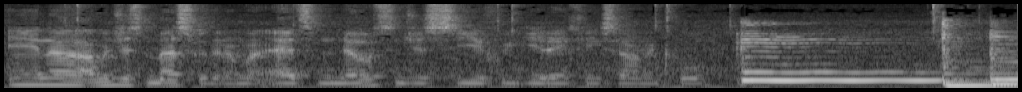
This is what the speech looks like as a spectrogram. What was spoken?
And uh, I'm gonna just mess with it. I'm gonna add some notes and just see if we get anything sounding cool.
